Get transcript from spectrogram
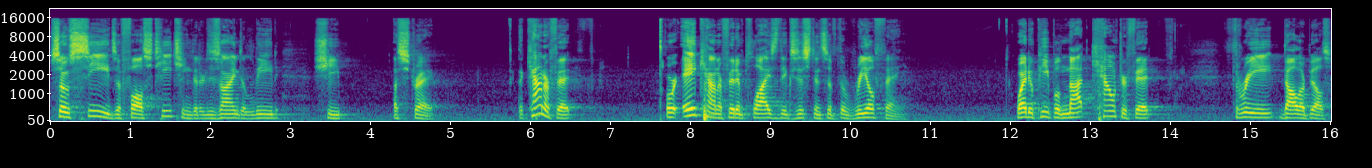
sow seeds of false teaching that are designed to lead sheep astray. The counterfeit, or a counterfeit, implies the existence of the real thing. Why do people not counterfeit $3 bills?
